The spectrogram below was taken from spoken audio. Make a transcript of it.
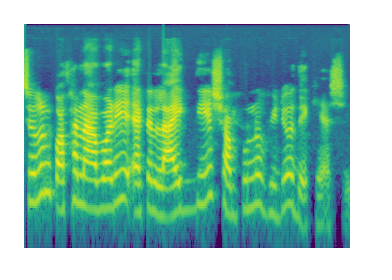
চলুন কথা না বাড়িয়ে একটা লাইক দিয়ে সম্পূর্ণ ভিডিও দেখে আসি।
